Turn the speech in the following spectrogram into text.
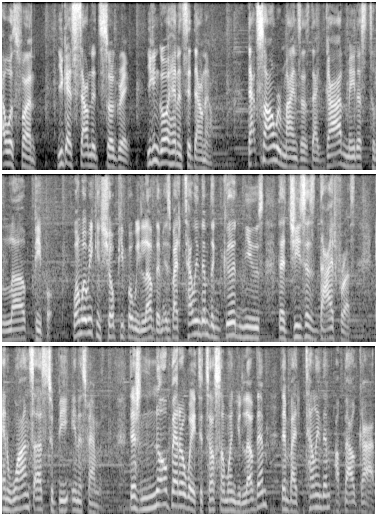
That was fun. You guys sounded so great. You can go ahead and sit down now. That song reminds us that God made us to love people. One way we can show people we love them is by telling them the good news that Jesus died for us and wants us to be in His family. There's no better way to tell someone you love them than by telling them about God.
